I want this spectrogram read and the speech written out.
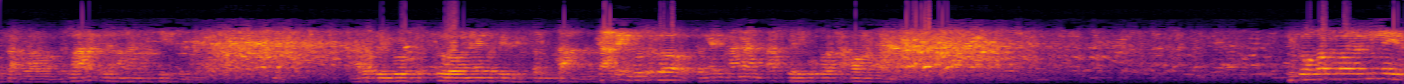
buka lawan besar di mana masjid. Kalau timbul sego, ini mesti disentang. Tapi timbul sego, dengan mangan kasbel itu kurang tahun. Dikongkong kaya ilir.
